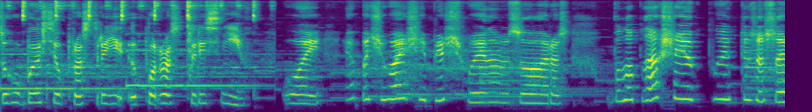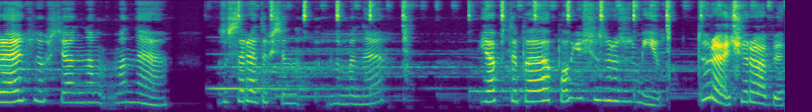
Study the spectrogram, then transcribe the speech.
загубився в просторі, просторі снів. Ой, я почуваюся більш винним зараз. Було б легше, якби ти зосередився на мене. Зосередився на, на мене. Я б тебе повністю зрозумів. До речі, Рабі,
